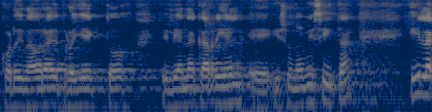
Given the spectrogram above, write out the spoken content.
coordinadora del proyecto, Liliana Carriel, eh, hizo una visita y la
